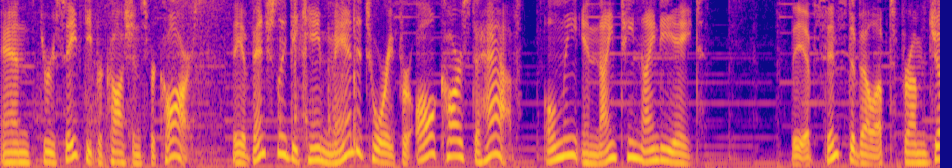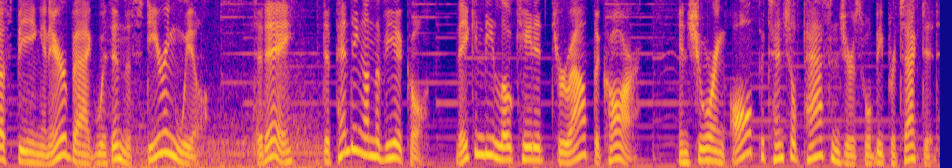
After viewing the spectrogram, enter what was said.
and through safety precautions for cars, they eventually became mandatory for all cars to have, only in 1998. They have since developed from just being an airbag within the steering wheel. Today, depending on the vehicle, they can be located throughout the car, ensuring all potential passengers will be protected.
